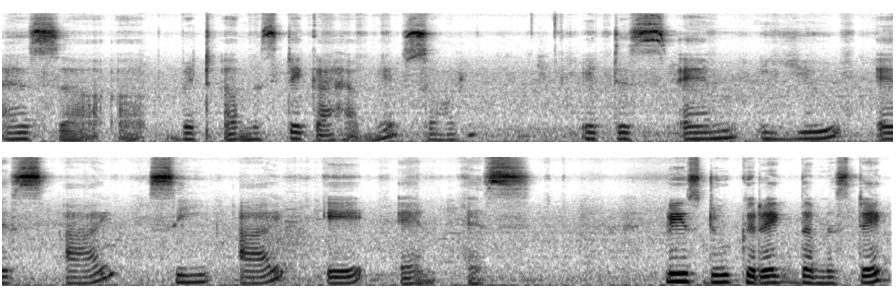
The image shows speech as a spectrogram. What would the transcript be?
as uh, a bit a mistake i have made. Sorry. It is M U S I C I A N S. Please do correct the mistake.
